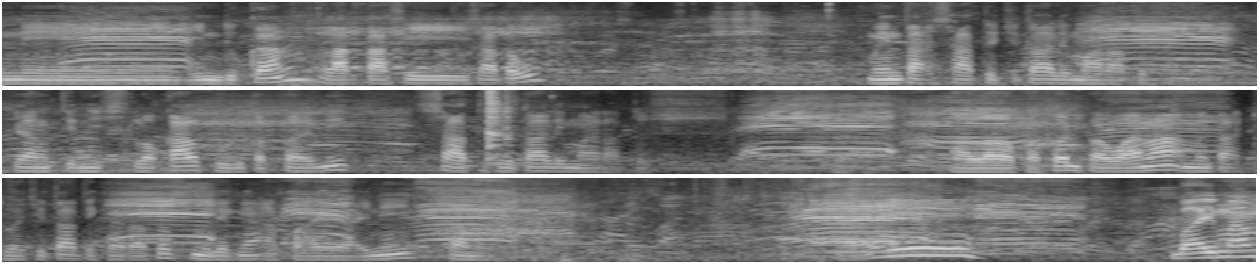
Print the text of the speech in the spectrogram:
ini indukan laktasi satu minta satu juta lima ratus. Yang jenis lokal bulu tebal ini satu juta lima ratus. Kalau babon bawana minta dua juta tiga ratus miliknya apa ya. Ini sama. Nah, ini Mbak Imam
